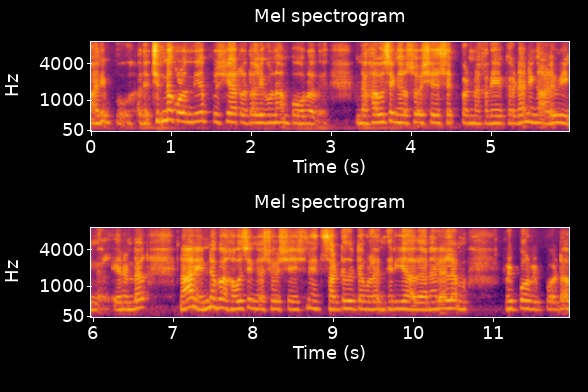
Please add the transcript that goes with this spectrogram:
மதிப்பு. அது சின்ன குழந்தைய புஷியார தள்ளி போகிறது போறது. இந்த ஹவுசிங் அசோசியேஷன் பண்ண கதையை கேட்டால் நீங்கள் அழுவீங்க. ஏனென்றால் நான் என்ன ஹவுசிங் அசோசியேஷன் சட்டத்திட்டம்லாம் தெரியாது அதனால எல்லாம் ரிப்போர்ட் ரிப்போர்ட்டாக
